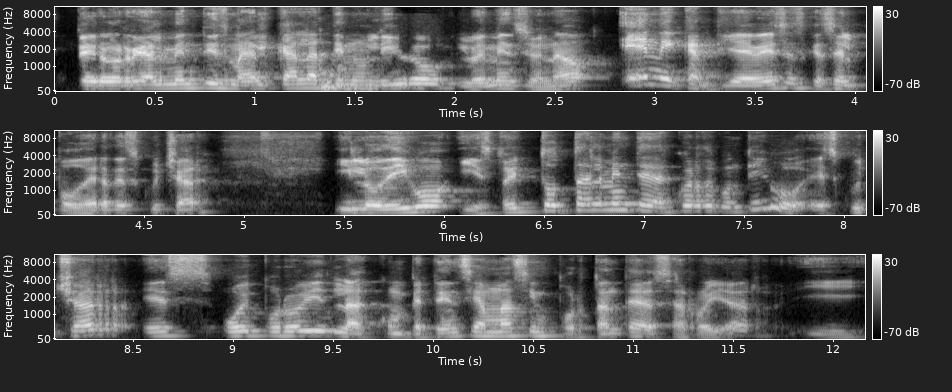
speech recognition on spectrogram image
pero realmente Ismael Cala tiene un libro, lo he mencionado N cantidad de veces, que es El Poder de Escuchar. Y lo digo y estoy totalmente de acuerdo contigo. Escuchar es hoy por hoy la competencia más importante a desarrollar. Y,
